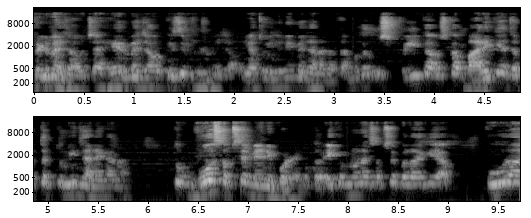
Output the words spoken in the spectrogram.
फ़ील्ड में जाओ, चाहे हेयर में जाओ, किसी फ़ील्ड में जाओ, या तो इंजीनियरिंग में जाना चाहता है, मगर उस फ़ील्ड का, उसका बारीकिया जब तक तू नहीं जानेगा ना तो वो सबसे मेन इंपॉर्टेंट होता है। एक उन्होंने सबसे बोला कि, आप पूरा,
